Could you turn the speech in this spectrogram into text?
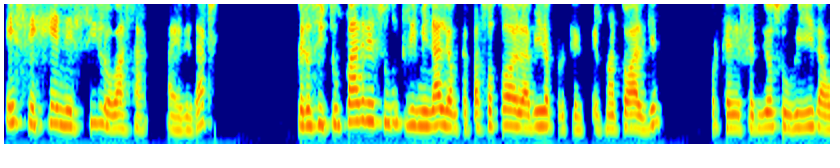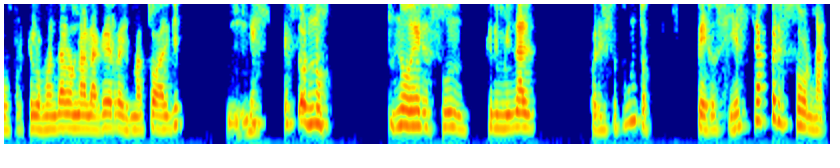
Ese gene sí lo vas a heredar. Pero si tu padre es un criminal, y aunque pasó toda la vida porque mató a alguien, porque defendió su vida o porque lo mandaron a la guerra y mató a alguien, es, esto no, no eres un criminal por ese punto. Pero si esta persona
